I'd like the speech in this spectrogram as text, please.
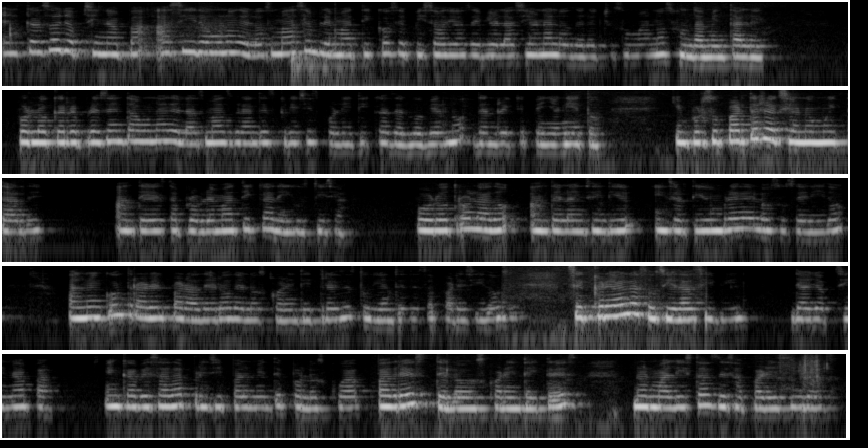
El caso Ayotzinapa ha sido uno de los más emblemáticos episodios de violación a los derechos humanos fundamentales, por lo que representa una de las más grandes crisis políticas del gobierno de Enrique Peña Nieto, quien por su parte reaccionó muy tarde ante esta problemática de injusticia. Por otro lado, ante la incertidumbre de lo sucedido, al no encontrar el paradero de los 43 estudiantes desaparecidos, se crea la sociedad civil de Ayotzinapa, encabezada principalmente por los padres de los 43 normalistas desaparecidos.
